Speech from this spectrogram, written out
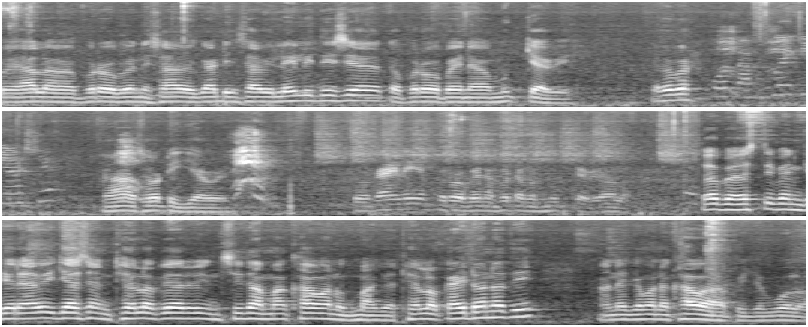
ભાઈ હાલ હવે પર્વભાઈની સાવી ગાડીની સાવી લઈ લીધી છે. તો પર્વભાઈને હવે મૂકી આવી. બરોબર? હા છોટી ગયા હોય. તો કાંઈ નહીં પર્વભાઈને ફટાફટ મૂકી આવી. હાલો. તો ભાઈ હસ્તીબેન ઘરે આવી ગયા છે ને ઠેલો પહેરીને સીધા માં ખાવાનું જ માગે. ઠેલો કાઢ્યો નથી. અને કે મને ખાવા આપી દો, બોલો.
